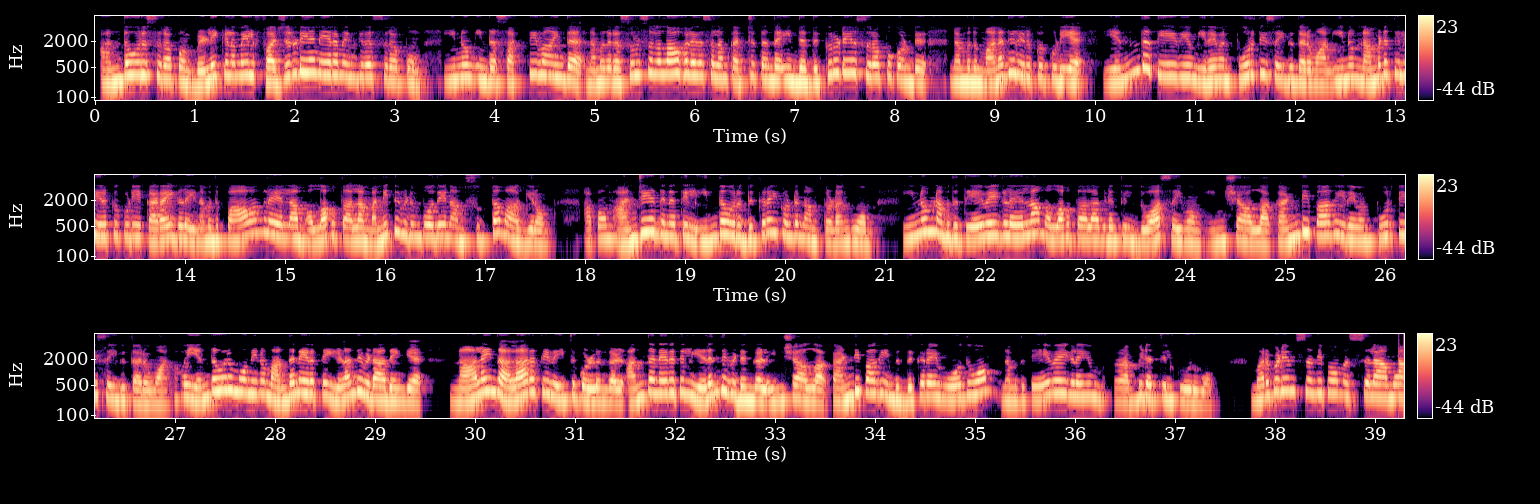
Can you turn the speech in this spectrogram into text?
அந்த ஒரு சிறப்பும் வெள்ளிக்கிழமையில் ஃபஜருடைய நேரம் என்கிற சிறப்பும் இன்னும் இந்த சக்தி வாய்ந்த நமது ரசூல் ஸல்லல்லாஹு அலுவலம் கற்றுத்தந்த இந்த திக்ருடைய சிறப்பு கொண்டு நமது மனதில் இருக்கக்கூடிய எந்த தேவையும் இறைவன் பூர்த்தி செய்து தருவான். இன்னும் நம்மிடத்தில் இருக்கக்கூடிய கரைகளை நமது பாவங்களை எல்லாம் அல்லாஹு தாலா மன்னித்து விடும்போதே நாம் சுத்தமாகிறோம். அப்போ அன்றைய தினத்தில் இந்த ஒரு திக்கரை கொண்டு நாம் தொடங்குவோம். இன்னும் நமது தேவைகளை எல்லாம் அல்லாஹு தாலாவிடத்தில் துவா செய்வோம். இன்ஷா அல்லாஹ் கண்டிப்பாக இறைவன் பூர்த்தி செய்து தருவான். அப்போ எந்த ஒரு மூமினும் அந்த நேரத்தை இழந்து விடாதீங்க. நாளைந்து அலாரத்தை வைத்துக் கொள்ளுங்கள். அந்த நேரத்தில் எழுந்து விடுங்கள். இன்ஷா அல்லாஹ் கண்டிப்பாக இந்த திக்கரை ஓதுவோம். நமது தேவைகளையும் ரப்பிடத்தில் கூறுவோம். மறுபடியும் சந்திப்போம். அஸ்ஸலாமு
